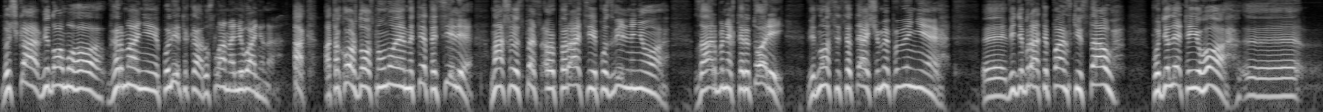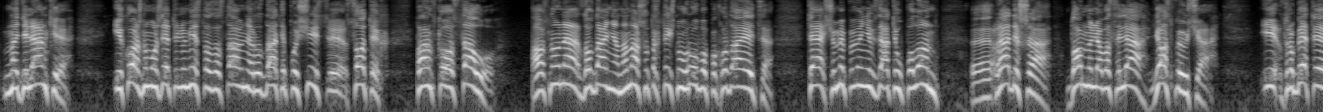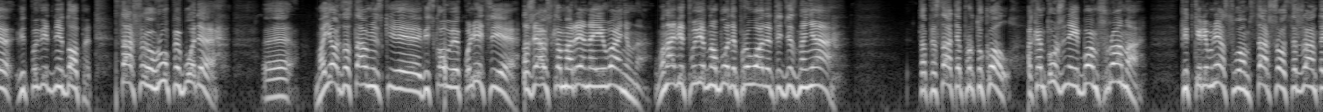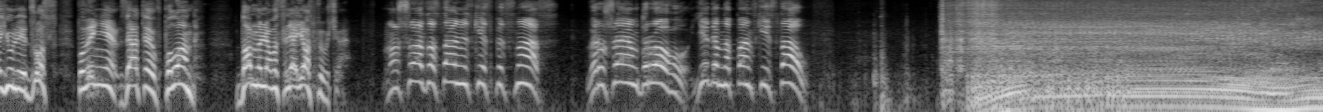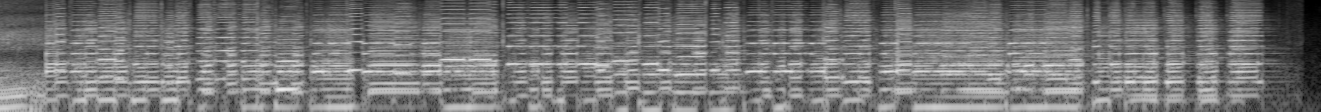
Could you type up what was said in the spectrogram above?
дочка відомого в Германії політика Руслана Ліваніна. Так, а також до основної мети та цілі нашої спецоперації по звільненню загарбаних територій відноситься те, що ми повинні е, відібрати панський став, поділити його е, на ділянки і кожному жителю міста Заставне роздати по 6 е, сотих панського ставу. А основне завдання на нашу тактичну групу покладається те, що ми повинні взяти в полон е, Радиша, Домнуля Василя Йосповича і зробити відповідний допит. Старшою групи буде е, майор Заставнівської військової поліції Ложевська Марина Іванівна. Вона відповідно буде проводити дізнання та писати протокол. А контужений бомж Рома під керівництвом старшого сержанта Юлії Джус повинні взяти в полон домнуля Василя Йосиповича. Ну що, заставницький спецназ? Вирушаємо в дорогу, їдемо на панський став.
